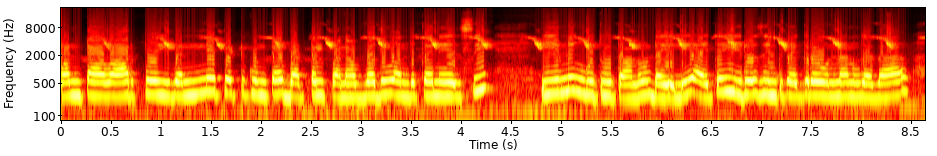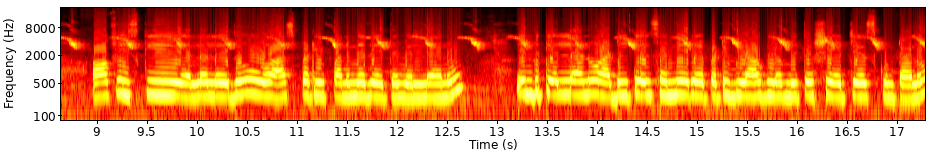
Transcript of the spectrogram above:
వంట వార్పు ఇవన్నీ పెట్టుకుంటే బట్టలు పని అవ్వదు అందుకనేసి ఈవినింగ్ ఉతుకుతాను డైలీ. అయితే ఈరోజు ఇంటి దగ్గర ఉన్నాను కదా ఆఫీస్కి వెళ్ళలేదు హాస్పిటల్ పని మీద అయితే వెళ్ళాను. ఎందుకు వెళ్ళాను ఆ డీటెయిల్స్ అన్నీ రేపటి బ్లాగ్లో మీతో షేర్ చేసుకుంటాను.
